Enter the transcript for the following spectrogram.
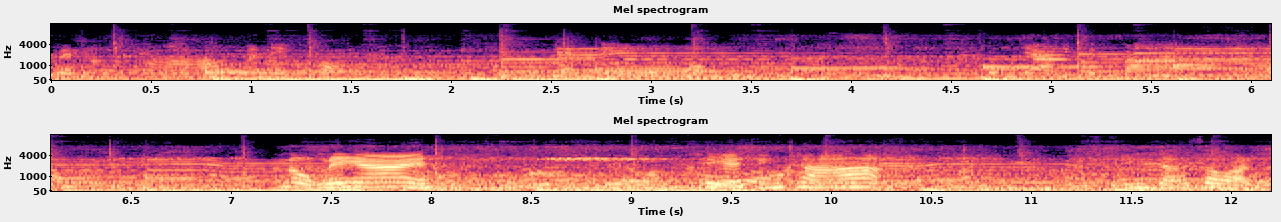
เป็นรองเท้าอันนี้ของ กนี่ไง นี่ไงสิงช้าสิงช้าสวรรค์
